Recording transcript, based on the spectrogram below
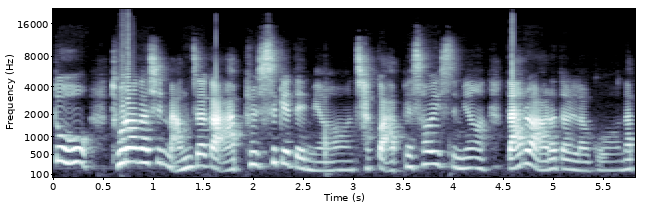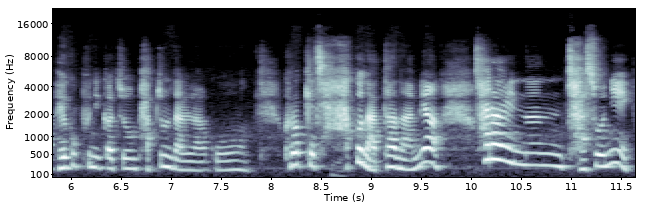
또 돌아가신 망자가 앞을 쓰게 되면 자꾸 앞에 서 있으면 나를 알아달라고 나 배고프니까 좀 밥좀 달라고 그렇게 자꾸 나타나면 살아있는 자손이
